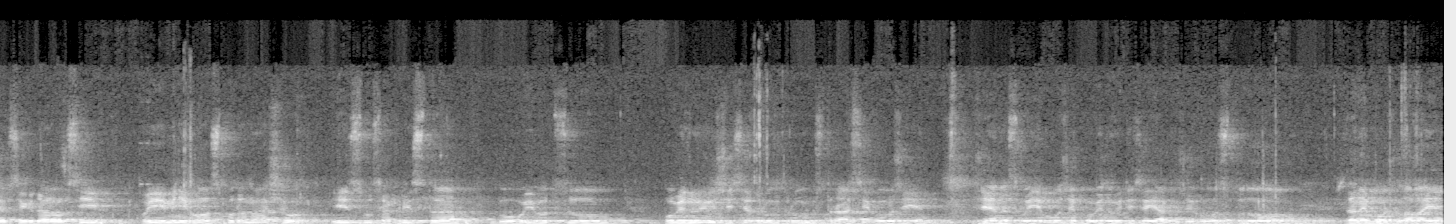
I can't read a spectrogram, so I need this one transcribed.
благодаряще всегда у всех по имени Господа нашего Иисуса Христа, Богу и Отцу, повинуючися друг другу в страсті Божій, жена своїм мужем повинуйтеся, як уже Господу, за не може лаває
